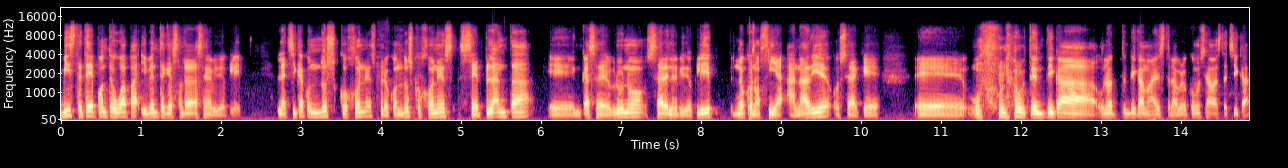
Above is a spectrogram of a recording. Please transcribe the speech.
vístete, ponte guapa y vente que saldrás en el videoclip. La chica con dos cojones, pero con dos cojones, se planta eh, en casa de Bruno, sale en el videoclip, no conocía a nadie, o sea que eh, una, auténtica, una auténtica maestra. Pero ¿Cómo se llama esta chica?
